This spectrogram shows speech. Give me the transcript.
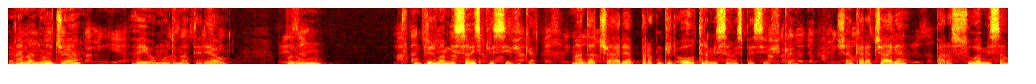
Ramanuja veio ao mundo material por um por cumprir uma missão específica. Madhacharya para cumprir outra missão específica. Shankaracharya para sua missão.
